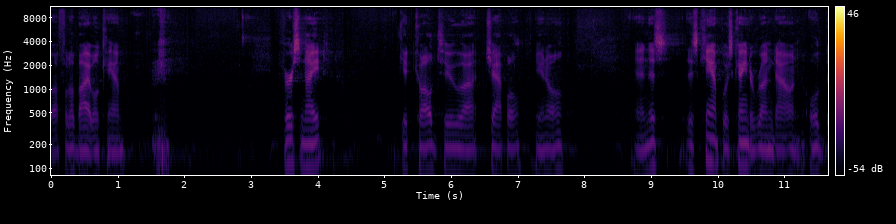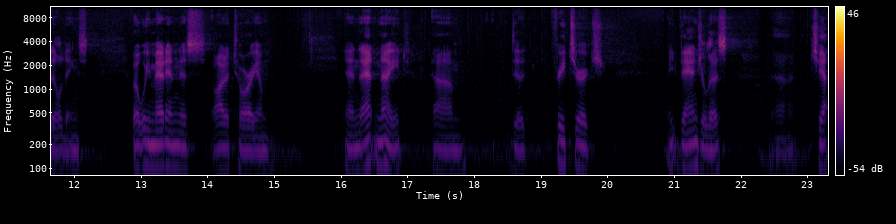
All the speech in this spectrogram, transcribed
Buffalo Bible Camp. First night, get called to uh, chapel, you know, and this this camp was kind of run down, old buildings, but we met in this auditorium, and that night, um, the Free Church evangelist uh, Chet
